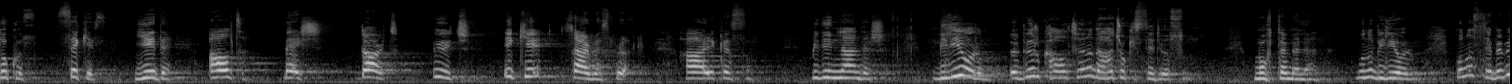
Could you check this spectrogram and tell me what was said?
dokuz, sekiz, yedi, altı, beş, dört, üç, iki. Serbest bırak. Harikasın. Bir dinlendir. Biliyorum öbür kalçanı daha çok hissediyorsun. Muhtemelen. Bunu biliyorum. Bunun sebebi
